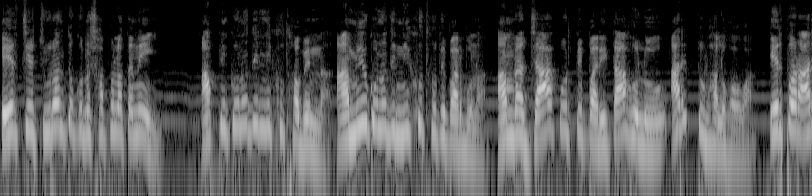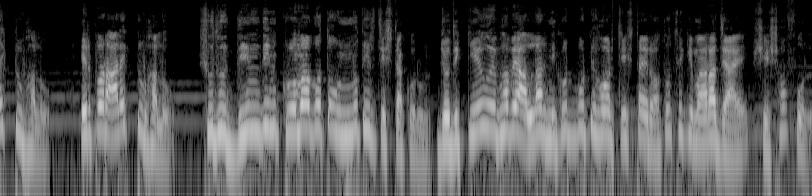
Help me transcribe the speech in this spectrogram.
এর চেয়ে চূড়ান্ত কোনো সফলতা নেই। আপনি কোনোদিন নিখুঁত হবেন না। আমিও কোনোদিন নিখুঁত হতে পারব না। আমরা যা করতে পারি তা হলো আরেকটু ভালো হওয়া। এরপর আরেকটু ভালো। এরপর আরেকটু ভালো। শুধু দিন দিন ক্রমাগত উন্নতির চেষ্টা করুন। যদি কেউ এভাবে আল্লাহর নিকটবর্তী হওয়ার চেষ্টায় রত থেকে মারা যায়, সে সফল।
